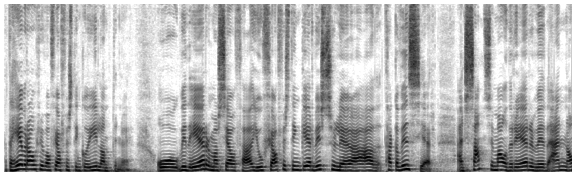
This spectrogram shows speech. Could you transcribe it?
Þetta hefur áhrif á fjárfestingu í landinu og við erum að sjá það, jú fjárfesting er vissulega að taka við sér en samt sem áður erum við enn á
